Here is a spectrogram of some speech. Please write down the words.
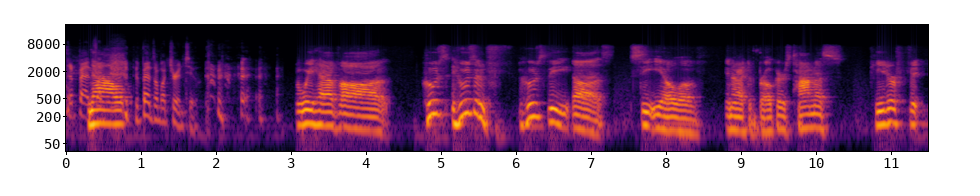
Depends Now- on, depends on what you're into. we have uh who's who's in who's the uh CEO of Interactive Brokers Thomas Peter I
